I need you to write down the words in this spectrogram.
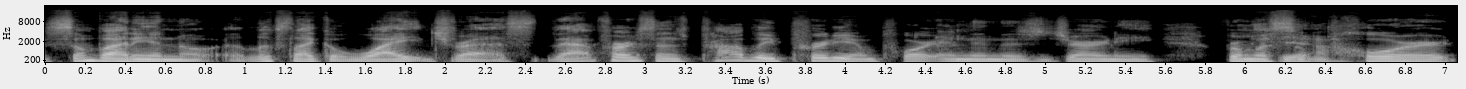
somebody in a, it looks like a white dress. That person's probably pretty important in this journey from a support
